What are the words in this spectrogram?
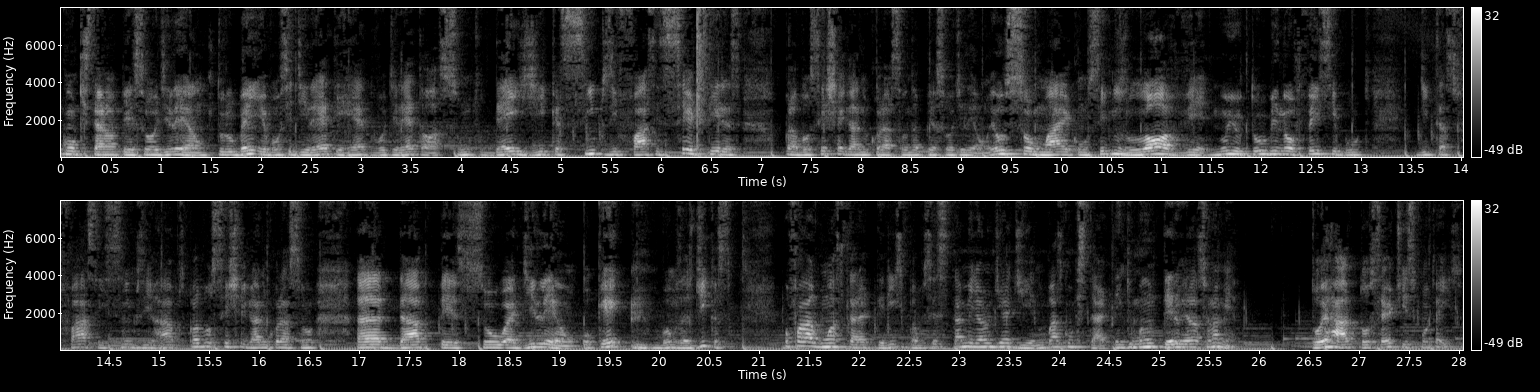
conquistar uma pessoa de leão? Tudo bem? Eu vou ser direto e reto, vou direto ao assunto. 10 dicas simples e fáceis, certeiras para você chegar no coração da pessoa de leão. Eu sou o Maicon, signos Love no YouTube e no Facebook. Dicas fáceis, simples e rápidas para você chegar no coração uh, da pessoa de leão, ok? Vamos às dicas? Vou falar algumas características para você estar melhor no dia a dia. Não basta conquistar, tem que manter o relacionamento. Tô errado, tô certíssimo quanto a isso.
